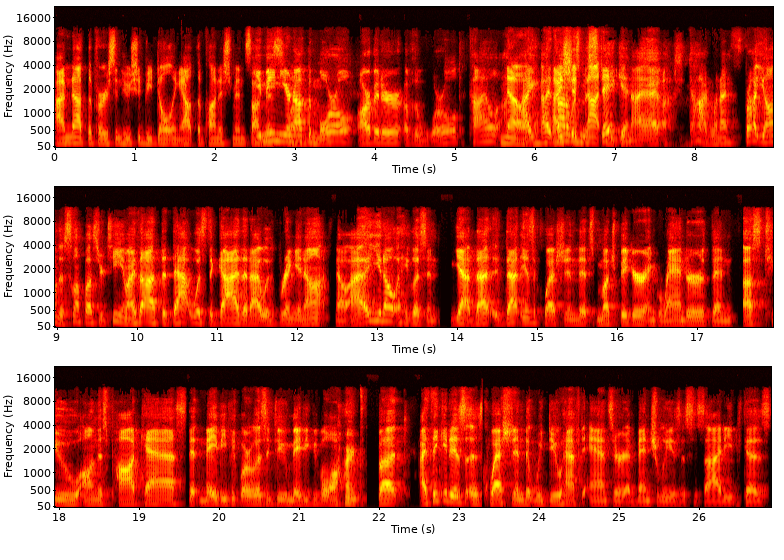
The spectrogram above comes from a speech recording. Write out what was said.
I'm not the person who should be doling out the punishments. you mean you're one. not the moral arbiter of the world, Kyle? No, I, I, I thought I was mistaken. Not... I, I, God, when I brought you on the Slumpbuster team, I thought that that was the guy that I was bringing on. No, I, you know, hey, listen, yeah, that that is a question that's much bigger and grander than us two on this podcast. That maybe people are listening to, maybe people aren't, but I think it is a question that we do have to answer eventually as a society because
